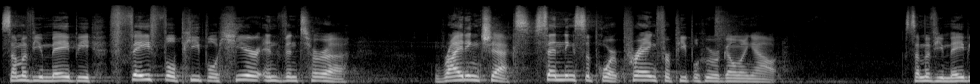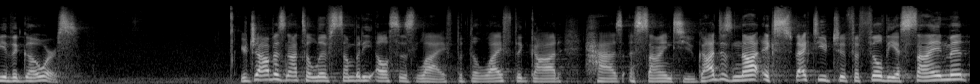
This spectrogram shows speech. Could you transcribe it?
Some of you may be faithful people here in Ventura, writing checks, sending support, praying for people who are going out. Some of you may be the goers your job is not to live somebody else's life, but the life that God has assigned to you. God does not expect you to fulfill the assignment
